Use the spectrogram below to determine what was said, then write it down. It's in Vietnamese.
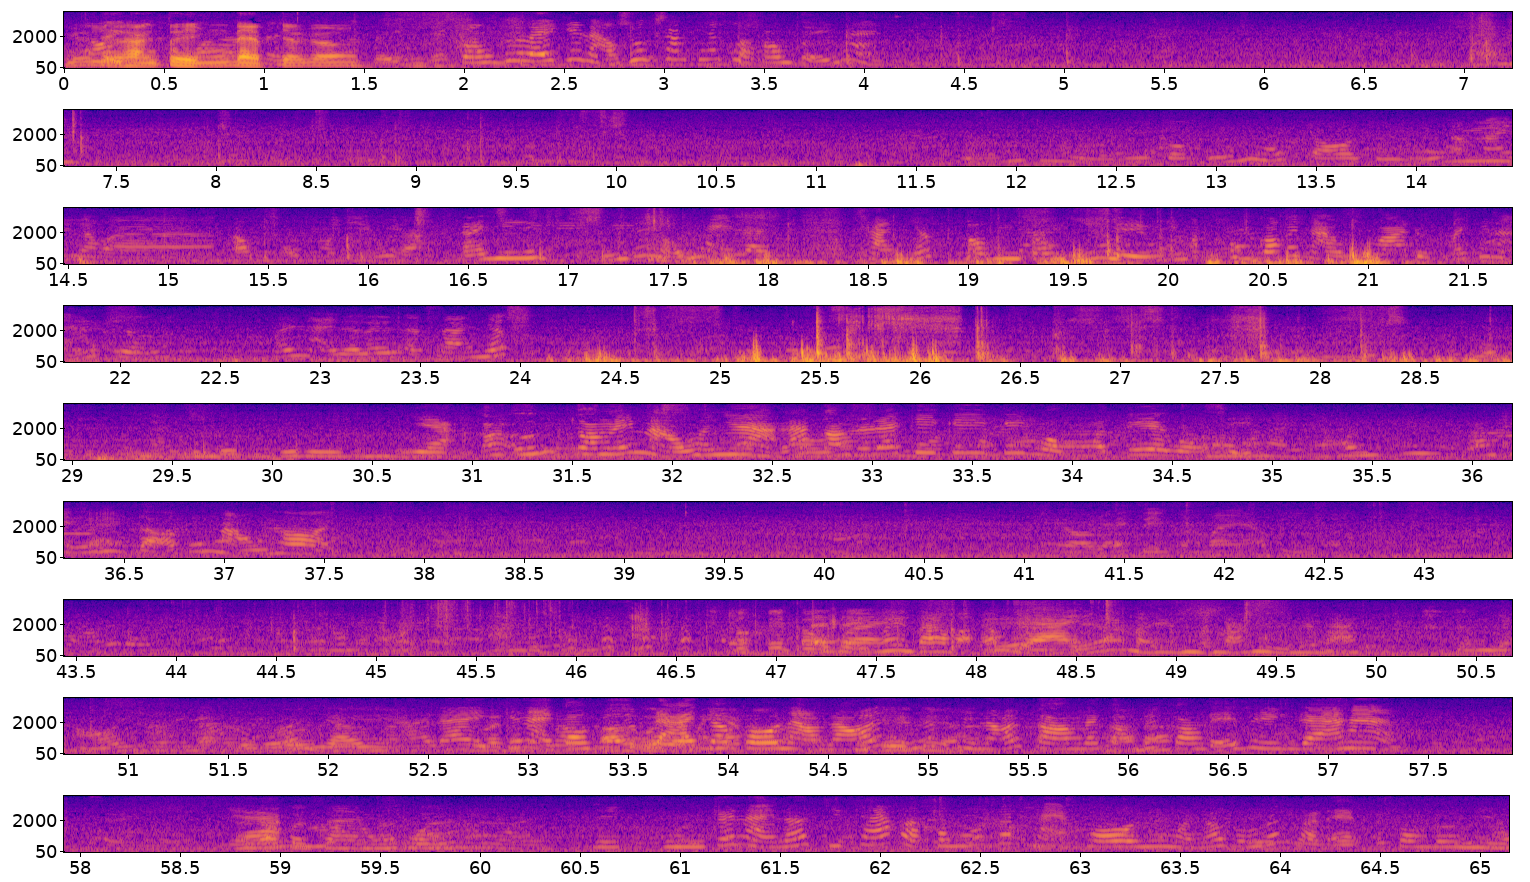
Cái lựa hàng tuyển cũng đẹp cho con. Để con cứ lấy cái nào xuất sắc nhất là con tuyển này. Năm nay sao mà đông bụng mà nhiều vậy? tại vì những cái mẫu này là sang nhất bông con chỉ nhiều nhưng mà không có cái nào qua được mấy cái này hết trơn mấy này là lên là sang nhất dạ con ướm con lấy màu thôi nha. Lát con sẽ lấy cái cái cái quần mà kia quần xịn. Con chỉ ướm đỡ cái màu thôi. Rồi để tiền còn may áo gì Để tiền mấy người ta mặc áo dài đó mà mình mặc gì mà đây cái này con cứ ướm đại cho cô nào nói thì nói con đây con biết con để riêng ra ha dạ nữa thôi. thì cái này nó chỉ khác là không có cách hạt thôi, nhưng mà nó vẫn rất là đẹp để con đưa nhiều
